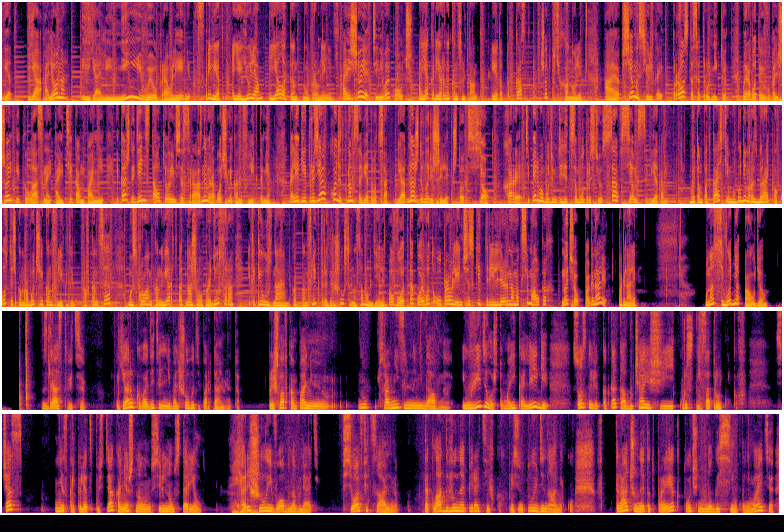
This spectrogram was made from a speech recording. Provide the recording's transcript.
Привет, я Алена, и я ленивый управленец. Привет, а я Юля, и я латентный управленец. А еще я теневой коуч. А я карьерный консультант. И это подкаст «Чё-то психанули». А вообще мы с Юлькой просто сотрудники. Мы работаем в большой и классной IT-компании. И каждый день сталкиваемся с разными рабочими конфликтами. Коллеги и друзья ходят к нам советоваться. И однажды мы решили, что все, харе, теперь мы будем делиться мудростью со всем светом. В этом подкасте мы будем разбирать по косточкам рабочие конфликты, а в конце мы вскроем конверт от нашего продюсера и таки узнаем, как конфликт разрешился на самом деле. Вот такой вот управленческий триллер на максималках. Ну чё, погнали? Погнали. У нас сегодня аудио. Здравствуйте. Я руководитель небольшого департамента. Пришла в компанию ну, сравнительно недавно и увидела, что мои коллеги создали когда-то обучающий курс для сотрудников. Сейчас, несколько лет спустя, конечно, он сильно устарел. Я решила его обновлять. Все официально. Докладываю на оперативках, презентую динамику. Трачу на этот проект очень много сил, понимаете?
